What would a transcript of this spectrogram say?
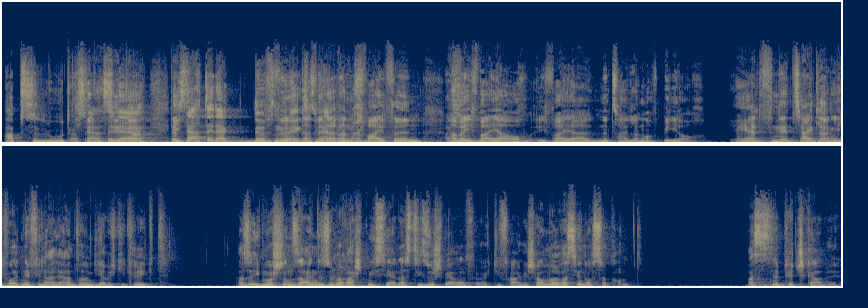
Absolut. Ich dachte, da, ich dachte, da dürfen dass nur wir, Experten dass wir daran ran. zweifeln. Aber ich war ja auch, ich war ja eine Zeit lang auf B auch. ja, ja, eine Zeit lang. Ich wollte eine finale Antwort und die habe ich gekriegt. Also ich muss schon sagen, das überrascht mich sehr, dass die so schwer war für euch, die Frage. Schau mal, was hier noch so kommt. Was ist eine Pitchgabel?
